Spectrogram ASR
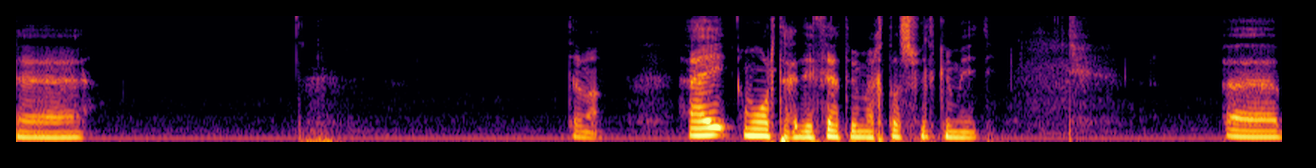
آه. تمام. هاي أمور تحديثات بما يختص في ال community آه.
